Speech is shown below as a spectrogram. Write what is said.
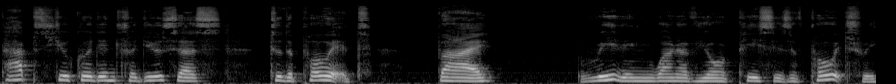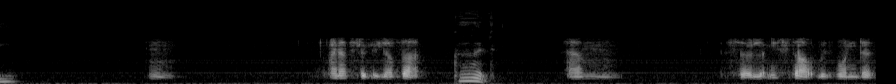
perhaps you could introduce us to the poet by reading one of your pieces of poetry. Hmm. I'd absolutely love that. Good. Um, so let me start with one that's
